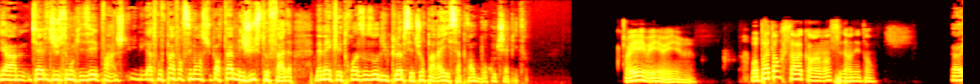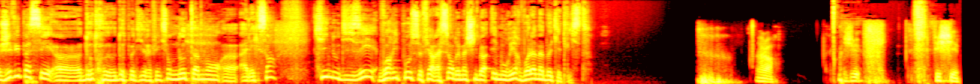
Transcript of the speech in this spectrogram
Il y a Kael justement qui disait, enfin, il la trouve pas forcément insupportable, mais juste fade. Même avec les trois oiseaux du club, c'est toujours pareil, ça prend beaucoup de chapitres. Oui, oui, oui. Bon, pas tant que ça quand même hein, ces derniers temps. Euh, j'ai vu passer euh, d'autres d'autres petites réflexions, notamment euh, Alexa, qui nous disait voir Hippo se faire la sœur de Mashiba et mourir, voilà ma bucket list. Alors, je fais chier.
